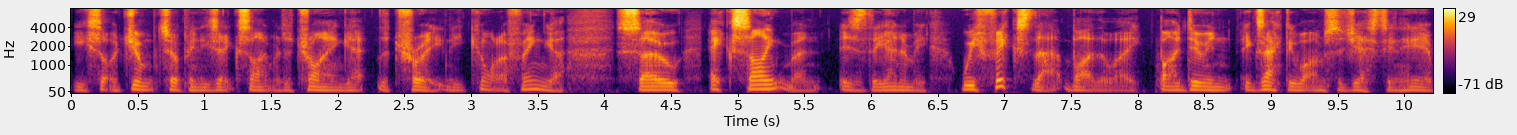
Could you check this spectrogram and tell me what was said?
he sort of jumped up in his excitement to try and get the treat and he caught a finger. So excitement is the enemy. We fixed that, by the way, by doing exactly what I'm suggesting here,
